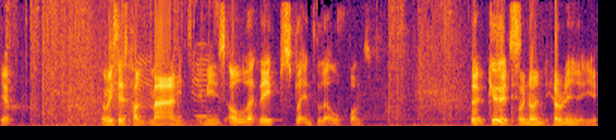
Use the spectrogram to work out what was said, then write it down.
Yep. And when he says hunt man, it means oh look they split into little ones. Oh, They- good. They're in on you,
